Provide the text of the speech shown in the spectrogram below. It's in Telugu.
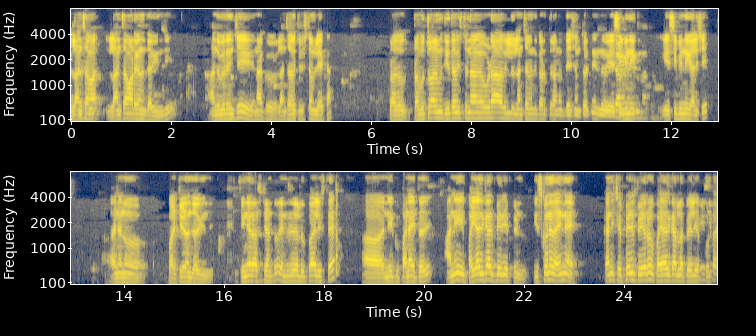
లంచం లంచం అడగడం జరిగింది. అందు గురించి నాకు లంచం ఇచ్చడం ఇష్టం లేక ప్రభు ప్రభుత్వాలు జీతం ఇస్తున్నా కూడా వీళ్ళు లంచం ఎందుకు అడుగుతారు అనే ఉద్దేశంతో నేను ఏసీబీని ఏసీబీని కలిసి ఆయనను పట్టియడం జరిగింది. సీనియర్ అసిస్టెంట్ ఎనిమిది వేల రూపాయలు ఇస్తే నీకు పని అవుతుంది అని పై అధికారి పేరు చెప్పిండు. తీసుకునేది ఆయన్నే. కానీ చెప్పేది పేరు పై అధికారుల పేర్లు చెప్పుకుంటా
